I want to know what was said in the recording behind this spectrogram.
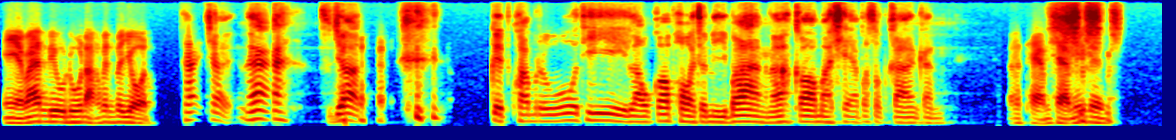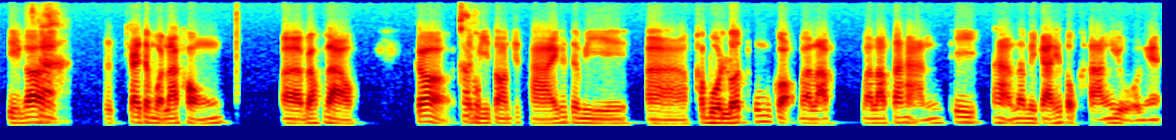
เห็นไหมดิวดูหนังเป็นประโยชน์ ใช่ใช่นะสุดยอด เกิดความรู้ที่เราก็พอจะมีบ้างนะก็มาแชร์ประสบการณ์กันเอ่อแถมแถมนิดนึงจริงก็อะใกล้จะหมดละของอ่าแบ็คดาวก็ครับจะผมมีตอนที่ท้ายก็จะมีอ่าขบวนรถหุ้มเกาะมารับมารับทหารที่ทหารอเมริกาที่ตกค้างอยู่อย่างเงี้ย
